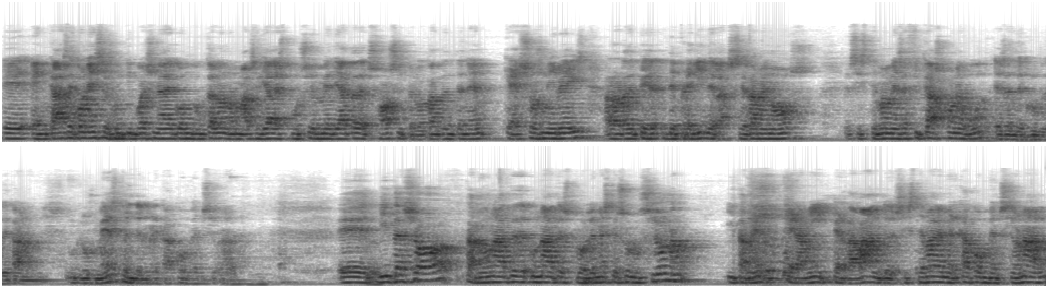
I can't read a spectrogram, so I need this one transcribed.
eh, en cas de conèixer un tipus així de conducta, el normal seria l'expulsió immediata del soci, per tant entenem que a aquests nivells, a l'hora de, de predir l'accés a menors, el sistema més eficaç conegut és el de club de cànnabis, inclús més que el del mercat convencional. Eh, dit això, també un altre, un altre problemes que soluciona i també per a mi, per davant del sistema de mercat convencional,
